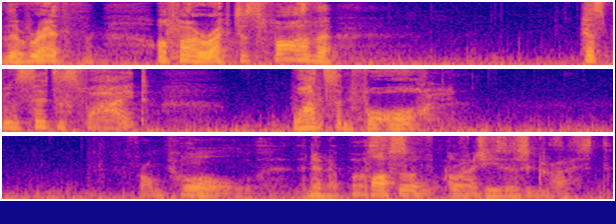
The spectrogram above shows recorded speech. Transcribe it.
The wrath of our righteous Father has been satisfied once and for all. From Paul, an apostle of Jesus Christ,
